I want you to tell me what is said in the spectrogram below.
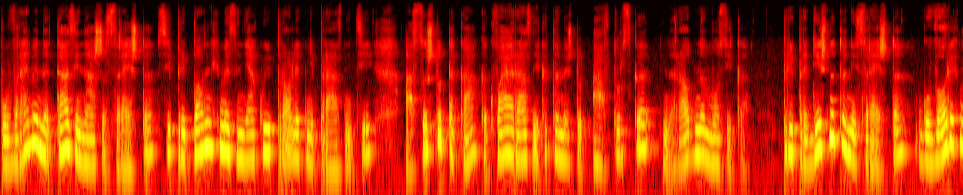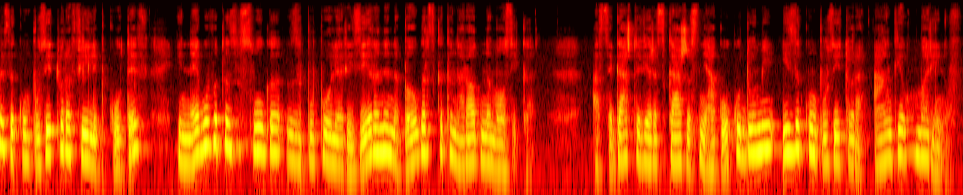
по време на тази наша среща си припомнихме за някои пролетни празници, а също така каква е разликата между авторска и народна музика. При предишната ни среща говорихме за композитора Филип Кутев и неговата заслуга за популяризиране на българската народна музика. А сега ще ви разкажа с няколко думи и за композитора Ангел Маринов.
